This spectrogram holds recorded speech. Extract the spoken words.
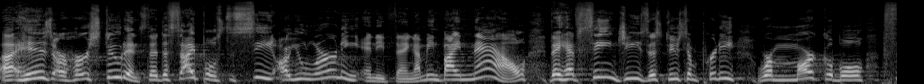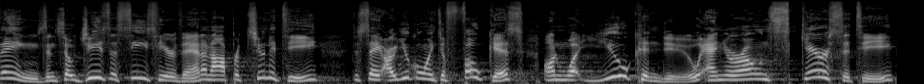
uh, his or her students, the disciples, to see are you learning anything? I mean, by now, they have seen Jesus do some pretty remarkable things. And so Jesus sees here then an opportunity to say, Are you going to focus on what you can do and your own scarcity?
